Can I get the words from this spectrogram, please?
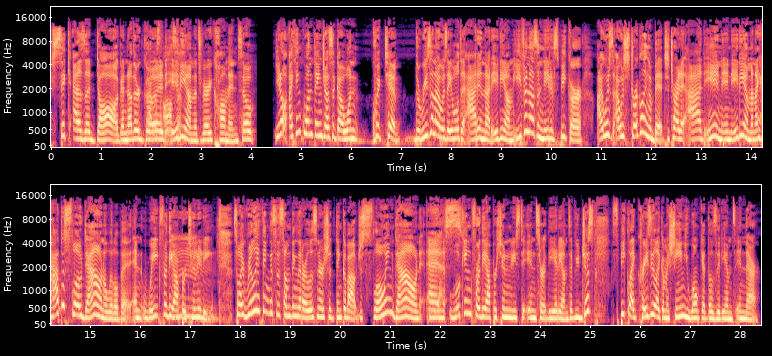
sick as a dog, another good awesome. idiom that's very common. So, you know, I think one thing, Jessica, one quick tip. The reason I was able to add in that idiom, even as a native speaker, I was, I was struggling a bit to try to add in an idiom and I had to slow down a little bit and wait for the opportunity. Mm. So I really think this is something that our listeners should think about, just slowing down and Yes. looking for the opportunities to insert the idioms. If you just speak like crazy, like a machine, you won't get those idioms in there.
